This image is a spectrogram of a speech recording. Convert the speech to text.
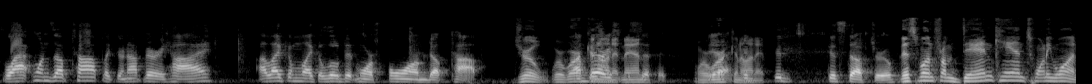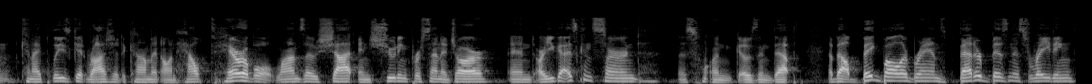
flat ones up top, like they're not very high. I like them like a little bit more formed up top. Drew, we're working on it, man. We're Yeah, working good- on it. Good, good stuff, Drew. This one from Dan Can 21. Can I please get Raja to comment on how terrible Lonzo's shot and shooting percentage are? And are you guys concerned? This one goes in depth about Big Baller Brand's better business rating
